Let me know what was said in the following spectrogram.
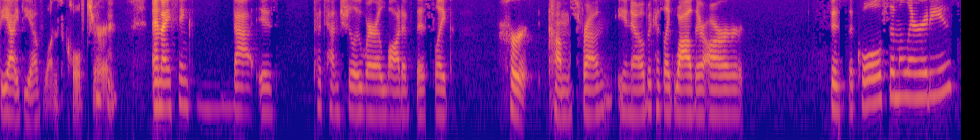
the idea of one's culture Mhm. and i think that is potentially where a lot of this like hurt comes from you know because like while there are physical similarities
